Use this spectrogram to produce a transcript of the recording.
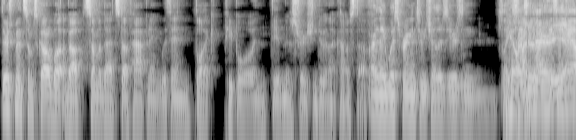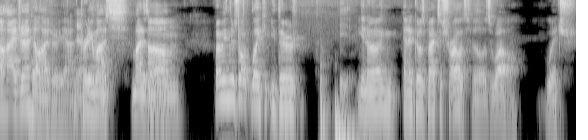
there's been some scuttlebutt about some of that stuff happening within like people in the administration doing that kind of stuff. Are they whispering into each other's ears and like Hail saying, Hydra. say Yeah. Hail Hydra? Hail Hydra, yeah. Yeah. Pretty much. Might as well. Um, but I mean, there's all- like there's, you know, and, and it goes back to Charlottesville as well, which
